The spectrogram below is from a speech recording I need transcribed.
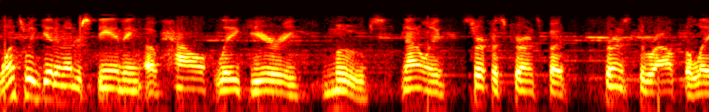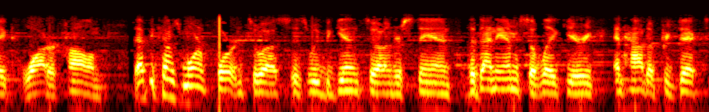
Once we get an understanding of how Lake Erie moves, not only surface currents, but currents throughout the lake water column, that becomes more important to us as we begin to understand the dynamics of Lake Erie and how to predict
